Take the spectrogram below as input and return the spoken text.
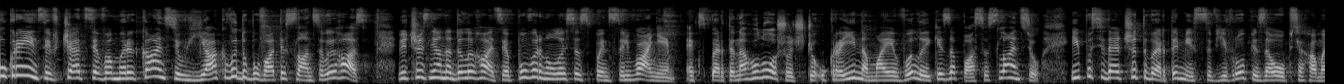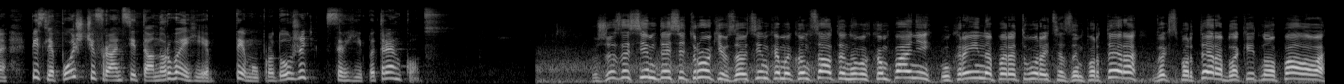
Українці вчаться в американців, як видобувати сланцевий газ. Вітчизняна делегація повернулася з Пенсильванії. Експерти наголошують, що Україна має великі запаси сланцю і посідає четверте місце в Європі за обсягами після Польщі, Франції та Норвегії. Тему продовжить Сергій Петренко. Вже за 7-10 років, за оцінками консалтингових компаній, Україна перетвориться з імпортера в експортера блакитного палива,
